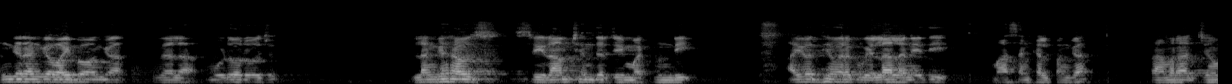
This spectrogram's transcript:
అంగరంగ వైభవంగా ఇవాళ మూడో రోజు లంగర్ హౌస్ శ్రీ రామచంద్రజీ మఠ్ నుండి అయోధ్య వరకు వెళ్ళాలనేది మా సంకల్పంగా రామరాజ్యం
